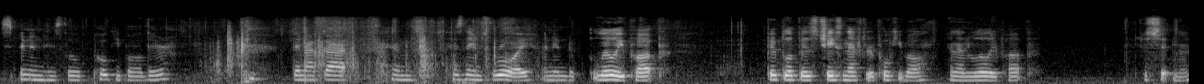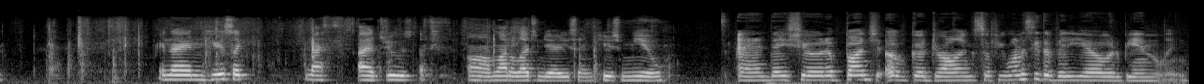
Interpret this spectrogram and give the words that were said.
Spinning his little Pokeball there. then I've got him, his name's Roy. I named him Lillipup. Piplup is chasing after a Pokeball. And then Lillipup, just sitting there. And then here's like my, I drew a, um, a lot of legendaries, and here's Mew. And they showed a bunch of good drawings. So if you want to see the video, it'll be in the, link,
